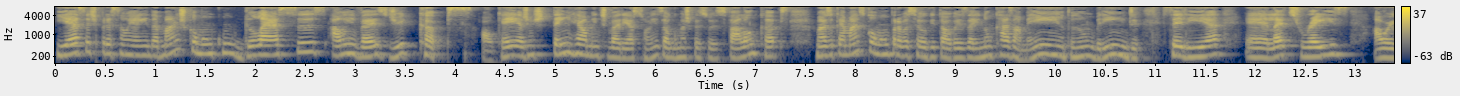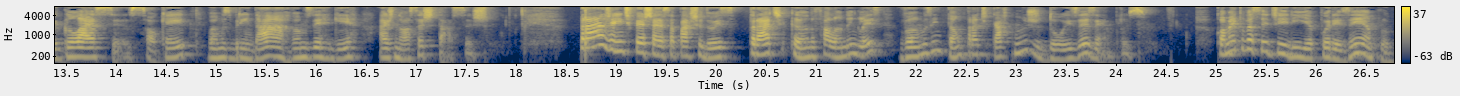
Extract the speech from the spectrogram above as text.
E essa expressão é ainda mais comum com glasses ao invés de cups, ok? A gente tem realmente variações, algumas pessoas falam cups, mas o que é mais comum para você ouvir talvez aí num casamento, num brinde, seria é, let's raise our glasses, ok? Vamos brindar, vamos erguer as nossas taças. Para a gente fechar essa parte 2 praticando, falando inglês, vamos então praticar com os dois exemplos. Como é que você diria, por exemplo,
